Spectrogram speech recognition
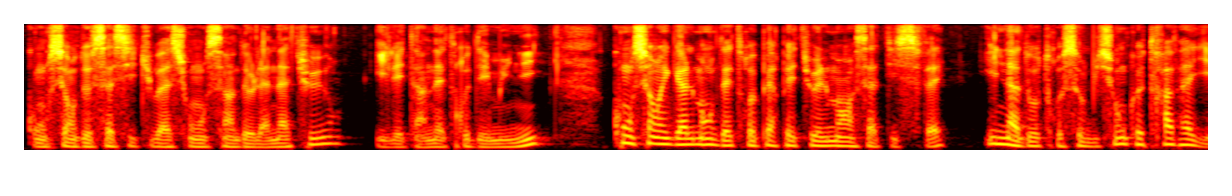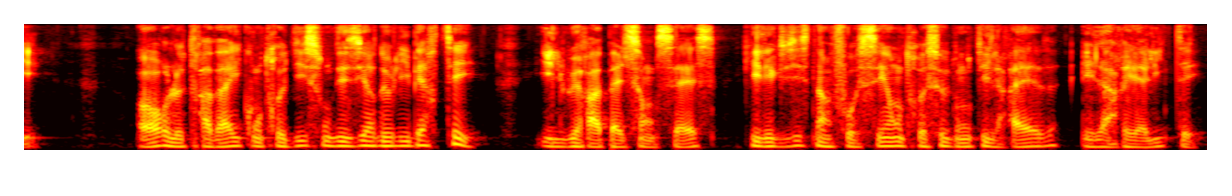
Conscient de sa situation au sein de la nature, il est un être démuni, conscient également d'être perpétuellement insatisfait, il n'a d'autre solution que travailler. Or, le travail contredit son désir de liberté. Il lui rappelle sans cesse qu'il existe un fossé entre ce dont il rêve et la réalité.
